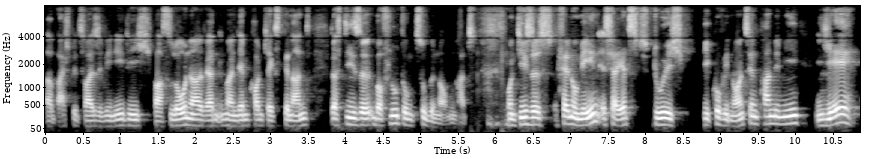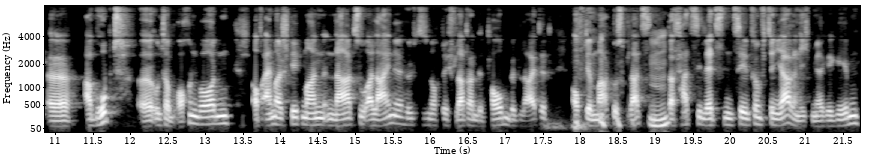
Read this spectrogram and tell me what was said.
äh, beispielsweise Venedig, Barcelona werden immer in dem Kontext genannt, dass diese Überflutung zugenommen hat. Und dieses Phänomen ist ja jetzt durch die Covid-19-Pandemie jäh äh, abrupt äh, unterbrochen worden. Auf einmal steht man nahezu alleine, höchstens noch durch flatternde Tauben begleitet, auf dem Markusplatz. Mhm. Das hat es die letzten 10, 15 Jahre nicht mehr gegeben.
